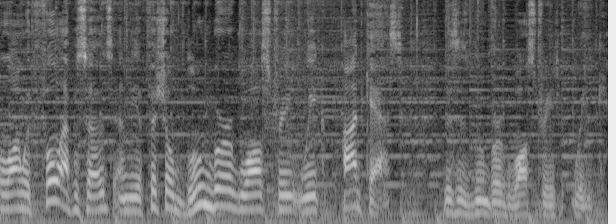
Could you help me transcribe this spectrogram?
along with full episodes and the official Bloomberg Wall Street Week podcast. This is Bloomberg Wall Street Week.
